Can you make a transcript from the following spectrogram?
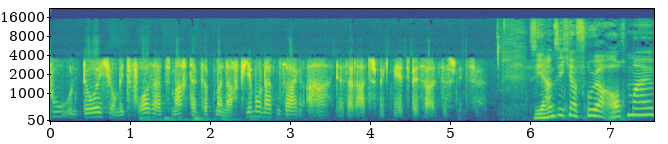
zu und durch und mit Vorsatz macht, dann wird man nach vier Monaten sagen, ah, der Salat schmeckt mir jetzt besser als das Schnitzel. Sie haben sich ja früher auch mal,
